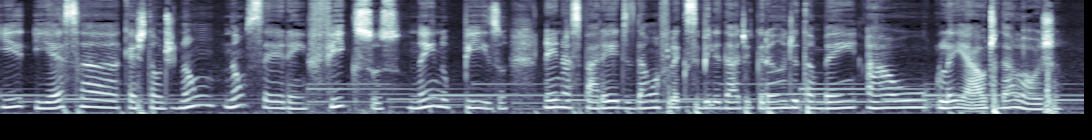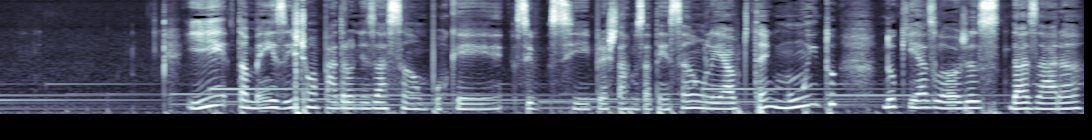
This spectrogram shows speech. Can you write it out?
e, e essa questão de não não serem fixos nem no piso nem nas paredes dá uma flexibilidade grande também ao layout da loja. E também existe uma padronização, porque se, se prestarmos atenção, o layout tem muito do que as lojas da Zara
